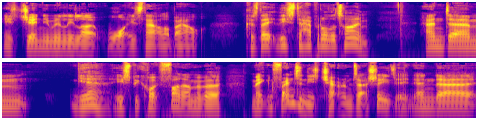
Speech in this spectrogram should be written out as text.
It's genuinely like, what is that all about? Because they, used to happen all the time. And um, yeah, it used to be quite fun. I remember making friends in these chat rooms actually, and uh,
